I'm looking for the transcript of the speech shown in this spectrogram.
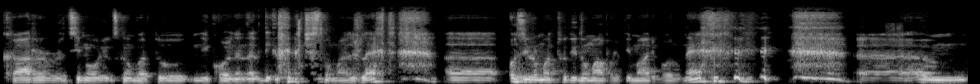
kar recimo v ljudskem vrtu nikoli ne naredi, ne, če smo malo žleht, uh, oziroma tudi doma proti Mariboru. Ne? uh, um,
